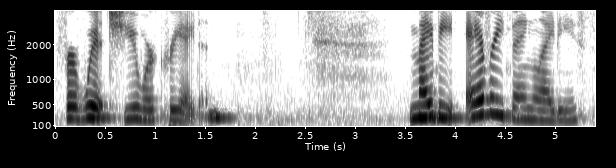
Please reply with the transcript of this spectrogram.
for which you were created." Maybe everything, ladies,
